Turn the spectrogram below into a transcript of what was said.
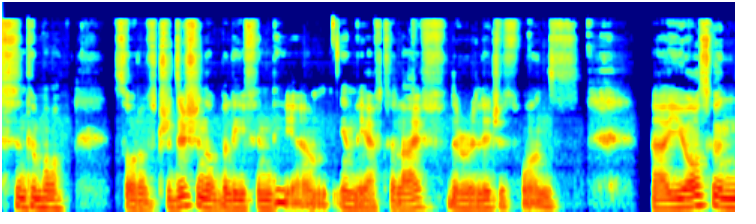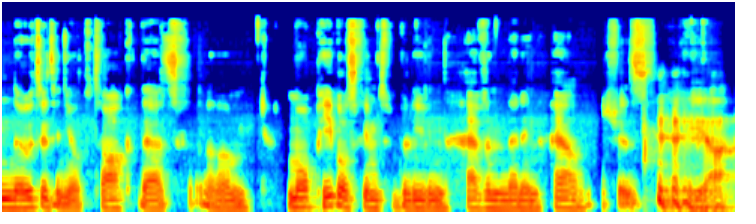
the more sort of traditional belief in the um, in the afterlife, the religious ones. Uh, you also noted in your talk that um, more people seem to believe in heaven than in hell, which is yeah,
